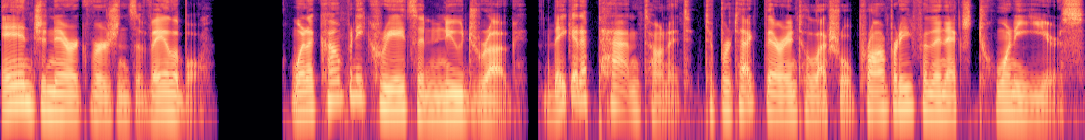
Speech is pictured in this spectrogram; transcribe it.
and generic versions available. When a company creates a new drug, they get a patent on it to protect their intellectual property for the next 20 years.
